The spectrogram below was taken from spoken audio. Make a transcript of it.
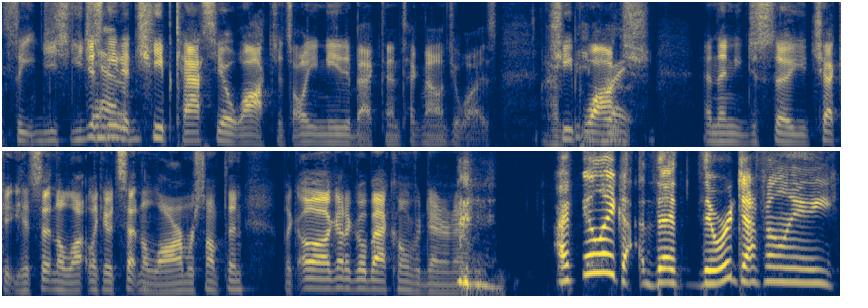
So you just, you just Yeah. need a cheap Casio watch. It's all you needed back then, technology wise. Cheap be- watch, and then you just uh, you check it. You set an alarm, like I would set an alarm or something. Like oh, I got to go back home for dinner now. I feel like that there were definitely.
